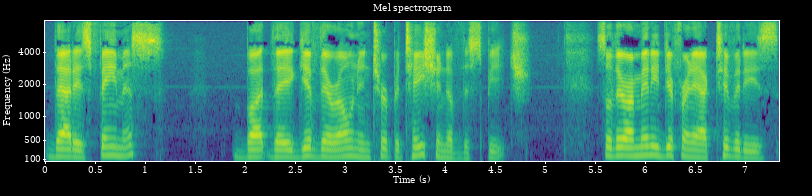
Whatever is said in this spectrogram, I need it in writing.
that is famous, but they give their own interpretation of the speech. So there are many different activities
